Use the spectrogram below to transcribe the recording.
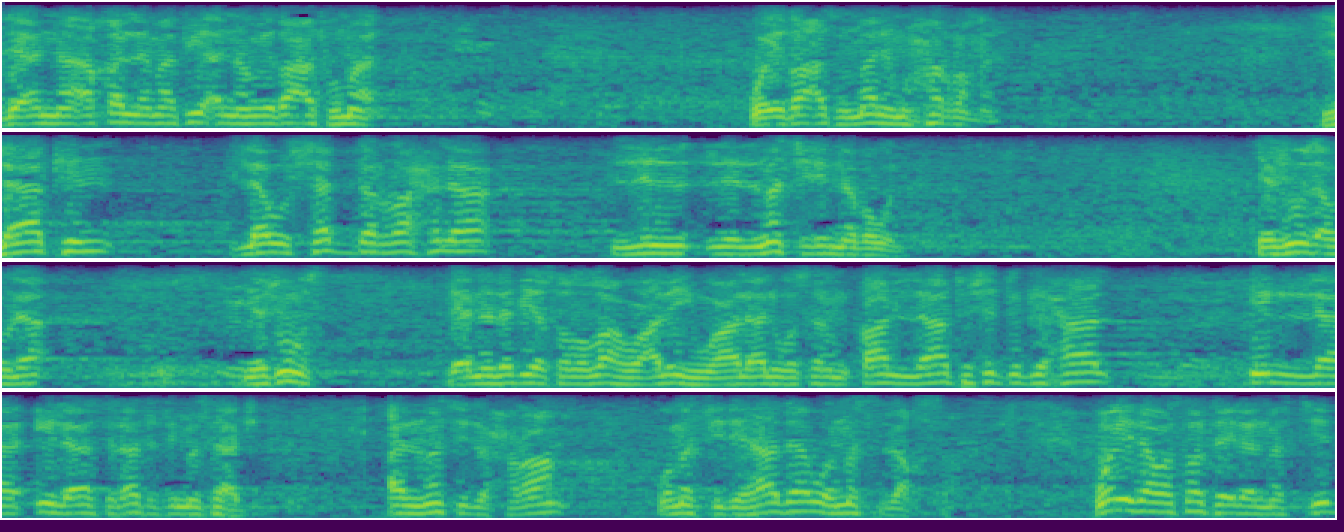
لأن أقل ما فيه أنه إضاعة مال. وإضاعة المال محرمة. لكن لو شد الرحلة للمسجد النبوي. يجوز أو لا؟ يجوز. لأن النبي صلى الله عليه وعلى آله وسلم قال لا تشد الرحال إلا إلى ثلاثة مساجد. المسجد الحرام ومسجد هذا والمسجد الأقصى. وإذا وصلت إلى المسجد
